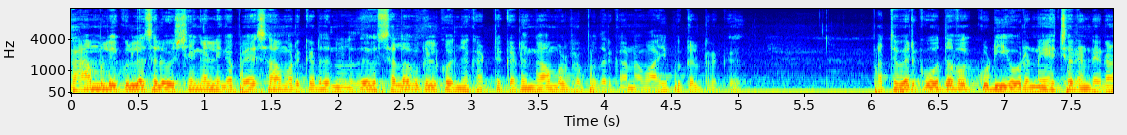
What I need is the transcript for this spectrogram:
ஃபேமிலிக்குள்ளே சில விஷயங்கள் நீங்கள் பேசாமல் இருக்கிறது நல்லது. செலவுகள் கொஞ்சம் கட்டுக்கடுங்காமல் இருப்பதற்கான வாய்ப்புகள் இருக்குது பத்து பேருக்கு உதவக்கூடிய ஒரு நேச்சர் இன்றைய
